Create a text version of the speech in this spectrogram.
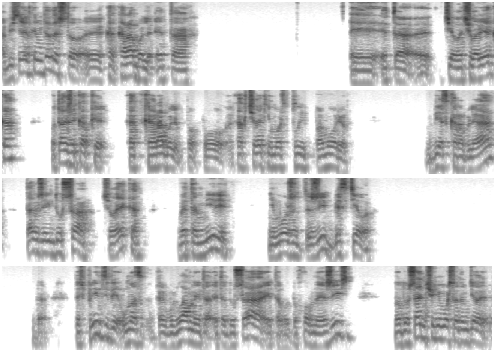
объясняют комментаторы, что э, корабль – это, э, это э, тело человека, вот так же, как, как корабль, по, по, как человек не может плыть по морю без корабля, также и душа человека в этом мире не может жить без тела. Да. То есть, в принципе, у нас как бы главное это, это душа, это вот духовная жизнь, но душа ничего не может в этом, деле,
